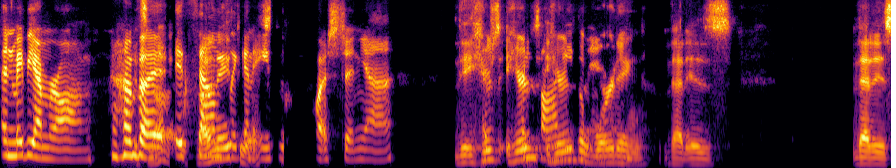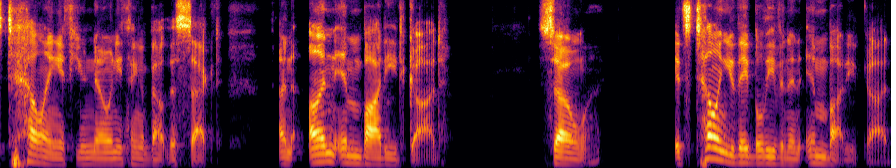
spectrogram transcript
and maybe I'm wrong, but not. it not an sounds like an atheist. atheist question, yeah. The, here's here's here's the wording that is that is telling if you know anything about this sect an unembodied god so it's telling you they believe in an embodied god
